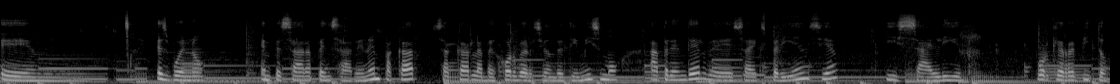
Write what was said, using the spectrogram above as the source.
em, es bueno empezar a pensar en empacar, sacar la mejor versión de ti mismo, aprender de esa experiencia y salir. Porque repito,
